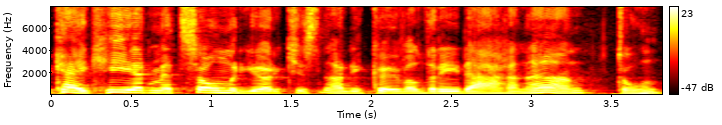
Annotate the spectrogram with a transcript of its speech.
kijk, hier met zomerjurkjes, nou die kun wel drie dagen aan toen.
